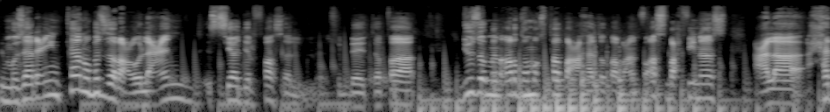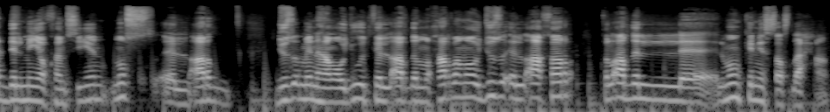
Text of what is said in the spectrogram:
المزارعين كانوا بيزرعوا لعند السياج الفاصل في بدايته فجزء من أرضهم اقتطع هذا طبعا فأصبح في ناس على حد ال 150 نص الأرض جزء منها موجود في الأرض المحرمة والجزء الآخر في الأرض اللي ممكن يستصلحها.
